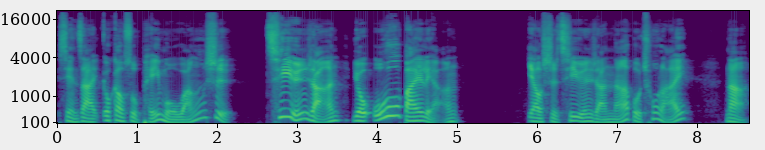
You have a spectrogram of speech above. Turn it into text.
现在又告诉裴母王氏，戚云染有五百两，要是戚云染拿不出来，那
